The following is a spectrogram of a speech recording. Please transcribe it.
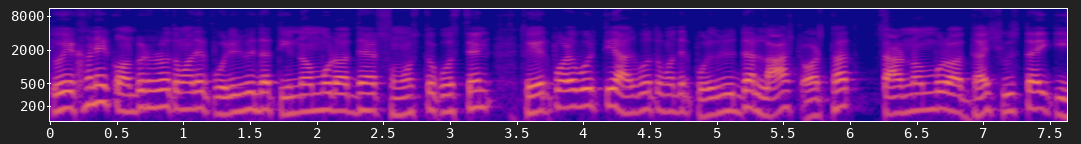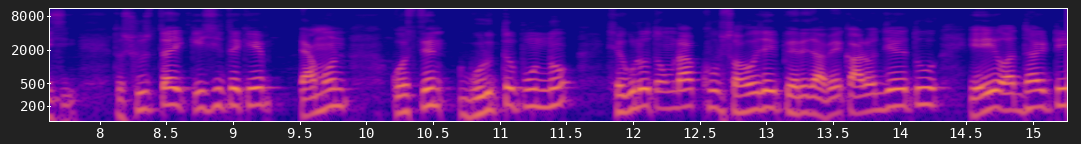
তো এখানেই কমপ্লিট হলো তোমাদের পরিবেশবিদ্যার তিন নম্বর অধ্যায়ের সমস্ত কোশ্চেন তো এর পরবর্তী আসব তোমাদের পরিবেশবিদ্যার লাস্ট অর্থাৎ চার নম্বর অধ্যায়, সুস্থায়ী কৃষি। তো সুস্থায়ী কৃষি থেকে এমন কোশ্চেন গুরুত্বপূর্ণ সেগুলো তোমরা খুব সহজেই পেরে যাবে। কারণ যেহেতু এই অধ্যায়টি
